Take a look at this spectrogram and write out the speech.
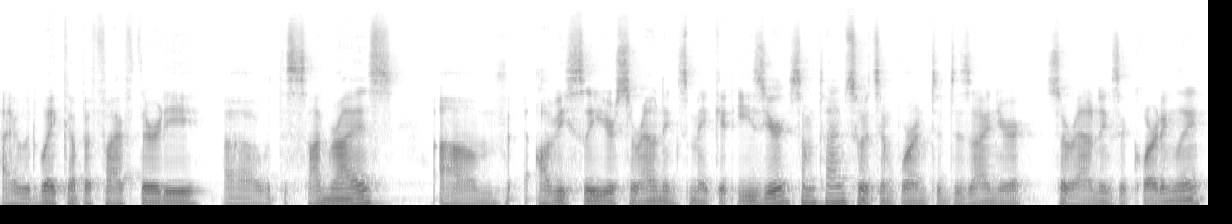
I would wake up at 5:30 uh, with the sunrise. Um, obviously, your surroundings make it easier sometimes, so it's important to design your surroundings accordingly.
